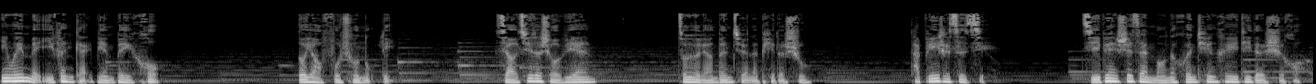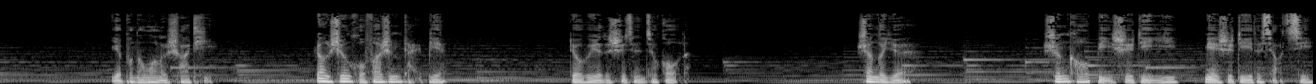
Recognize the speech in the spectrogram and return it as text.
因为每一份改变背后都要付出努力。小七的手边总有两本卷了皮的书，他逼着自己，即便是在忙得昏天黑地的时候，也不能忘了刷题，让生活发生改变。六个月的时间就够了。上个月，省考笔试第一、面试第一的小七。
